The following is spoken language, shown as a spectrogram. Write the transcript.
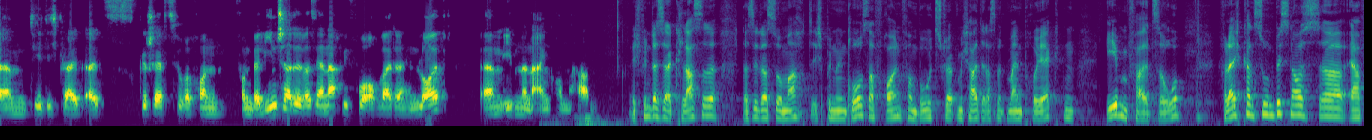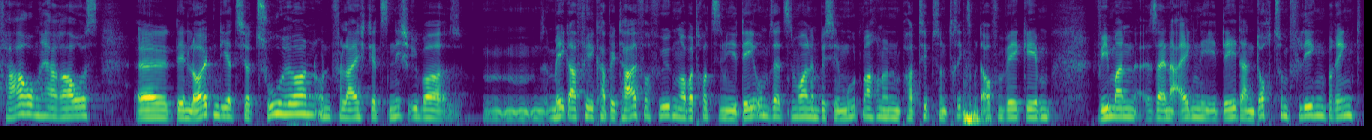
ähm, Tätigkeit als Geschäftsführer von, von Berlin Shuttle, was ja nach wie vor auch weiterhin läuft, ähm, eben ein Einkommen haben. Ich finde das ja klasse, dass ihr das so macht. Ich bin ein großer Freund von Bootstrap. Ich halte das mit meinen Projekten ebenfalls so. Vielleicht kannst du ein bisschen aus äh, Erfahrung heraus äh, den Leuten, die jetzt hier zuhören und vielleicht jetzt nicht über mega viel Kapital verfügen, aber trotzdem eine Idee umsetzen wollen, ein bisschen Mut machen und ein paar Tipps und Tricks mit auf den Weg geben, wie man seine eigene Idee dann doch zum Fliegen bringt.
